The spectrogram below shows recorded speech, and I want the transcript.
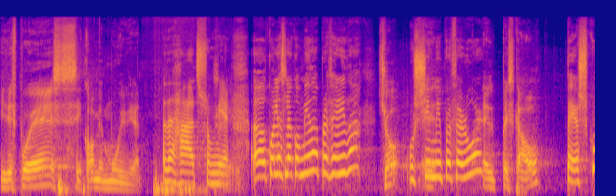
Y después se come muy bien. Dhe hahet shumë mirë. Uh, ¿Cuál es la comida preferida? Yo. Ushqimi eh, preferuar? El pescado. Peshku.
